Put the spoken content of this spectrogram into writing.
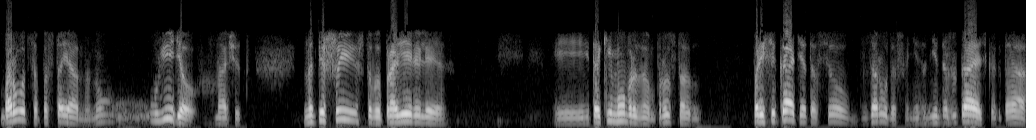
бороться постоянно. Ну, увидел, значит, напиши, чтобы проверили. И, таким образом просто пресекать это все в зародыше, не, не дожидаясь, когда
